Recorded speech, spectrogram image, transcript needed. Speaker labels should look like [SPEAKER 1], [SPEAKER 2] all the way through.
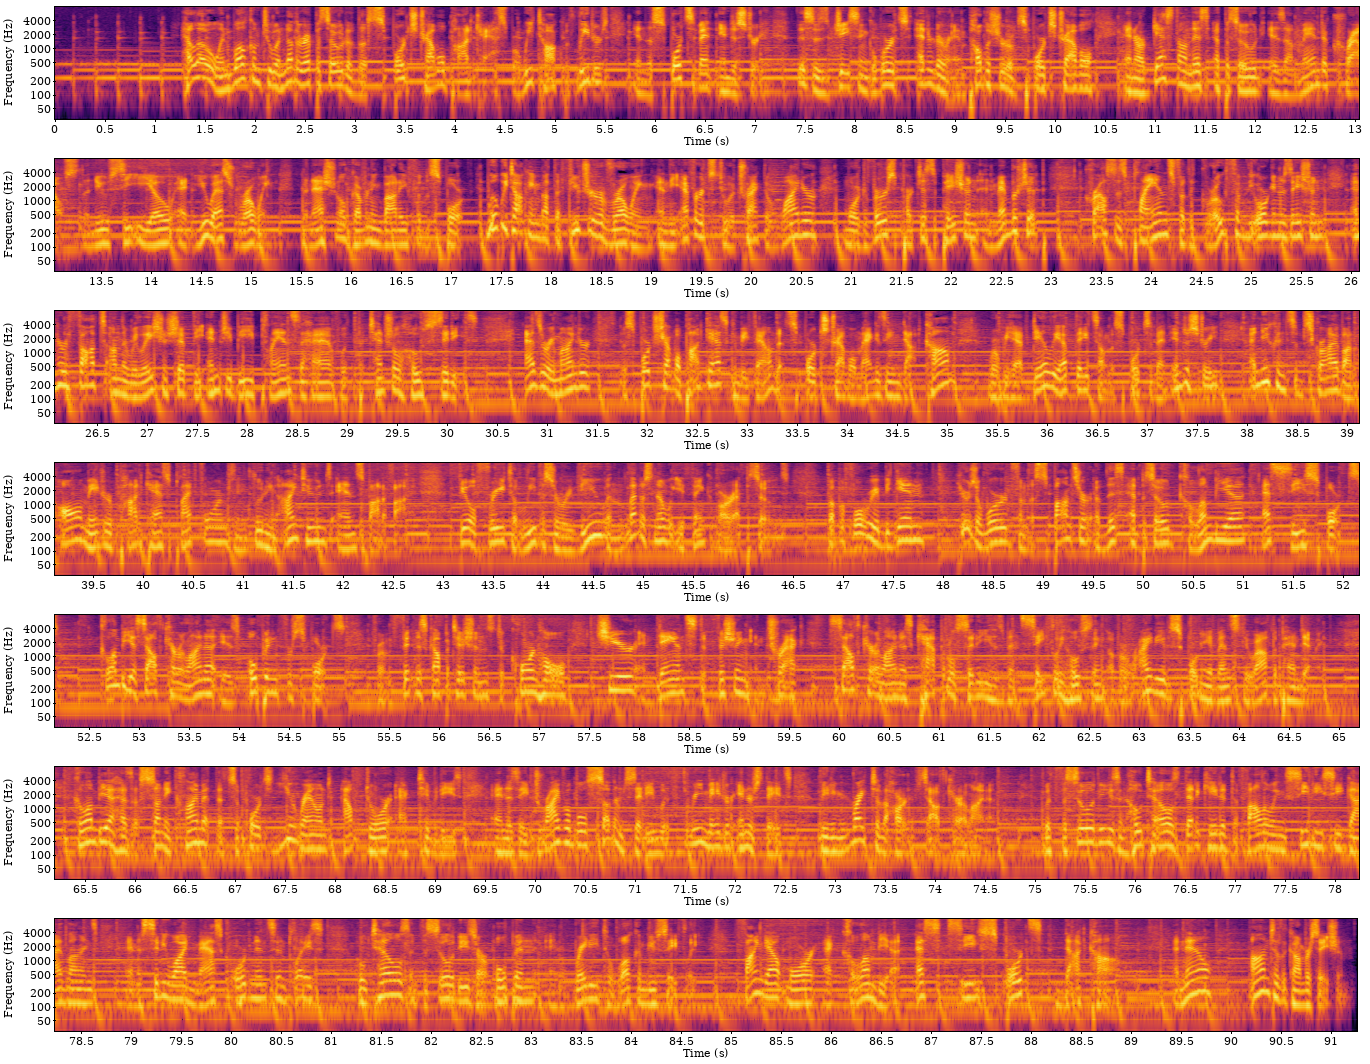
[SPEAKER 1] Thank you. Hello, and welcome to another episode of the Sports Travel Podcast, where we talk with leaders in the sports event industry. This is Jason Gewirtz, editor and publisher of Sports Travel, and our guest on this episode is Amanda Kraus, the new CEO at U.S. Rowing, the national governing body for the sport. We'll be talking about the future of rowing and the efforts to attract a wider, more diverse participation and membership, Kraus's plans for the growth of the organization, and her thoughts on the relationship the NGB plans to have with potential host cities. As a reminder, the Sports Travel Podcast can be found at sportstravelmagazine.com, where we have daily updates on the sports event industry, and you can subscribe on all major podcast platforms, including iTunes and Spotify. Feel free to leave us a review and let us know what you think of our episodes. But before we begin, here's a word from the sponsor of this episode, Columbia SC Sports. Columbia, South Carolina is open for sports. From fitness competitions to cornhole, cheer and dance to fishing and track, South Carolina's capital city has been safely hosting a variety of sporting events throughout the pandemic. Columbia has a sunny climate that supports year round outdoor activities and is a drivable southern city with three major interstates leading right to the heart of South Carolina. With facilities and hotels dedicated to following CDC guidelines and a citywide mask ordinance in place, hotels and facilities are open and ready to welcome you safely. Find out more at columbiascsports.com. And now, on to the conversation.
